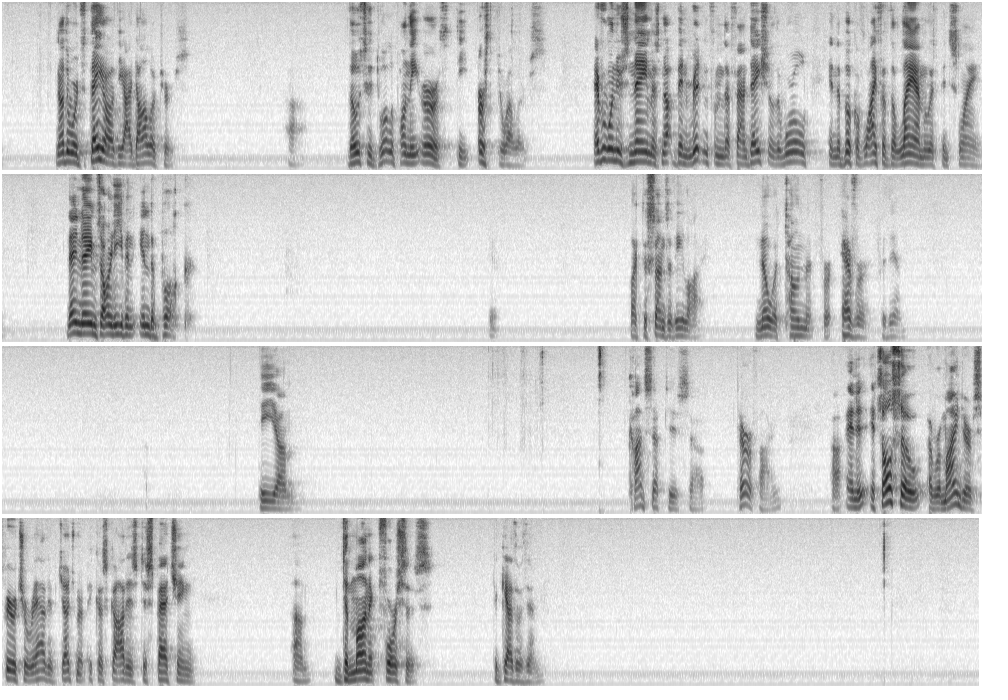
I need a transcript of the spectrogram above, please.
In other words, they are the idolaters. Those who dwell upon the earth, the earth dwellers. Everyone whose name has not been written from the foundation of the world in the book of life of the Lamb who has been slain. Their names aren't even in the book. like the sons of Eli. No atonement forever for them. The um, concept is uh, terrifying. Uh, and it, it's also a reminder of spiritual reality of judgment because God is dispatching um, demonic forces to gather them.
